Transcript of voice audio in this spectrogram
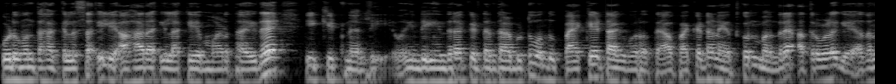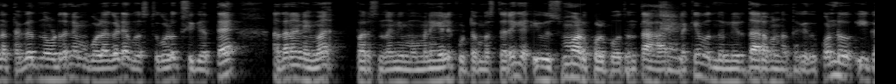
ಕೊಡುವಂತಹ ಕೆಲಸ ಇಲ್ಲಿ ಆಹಾರ ಇಲಾಖೆ ಮಾಡ್ತಾ ಇದೆ. ಈ ಕಿಟ್ನಲ್ಲಿ ಇಂದಿ- ಇಂದಿರಾ ಕಿಟ್ ಅಂತ ಹೇಳ್ಬಿಟ್ಟು ಒಂದು ಪ್ಯಾಕೆಟ್ ಆಗಿ ಬರುತ್ತೆ. ಆ ಪ್ಯಾಕೆಟ್ ಅನ್ನ ಎತ್ಕೊಂಡ್ ಬಂದ್ರೆ ಅದ್ರೊಳಗೆ ಅದನ್ನ ತೆಗೆದ್ ನೋಡಿದ್ರೆ ನಿಮ್ಗೆ ಒಳಗಡೆ ವಸ್ತುಗಳು ಸಿಗುತ್ತೆ. ಅದನ್ನ ನಿಮ್ಮ ಪರ್ಸನ್ ನಿಮ್ಮ ಮನೆಯಲ್ಲಿ ಕುಟುಂಬಸ್ಥರಿಗೆ ಯೂಸ್ ಮಾಡ್ಕೊಳ್ಬಹುದು ಅಂತ ಆಹಾರ ಇಲಾಖೆ ಒಂದು ನಿರ್ಧಾರವನ್ನ ತೆಗೆದುಕೊಂಡು ಈಗ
